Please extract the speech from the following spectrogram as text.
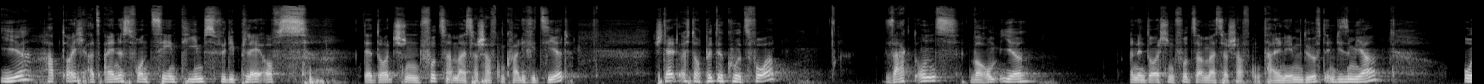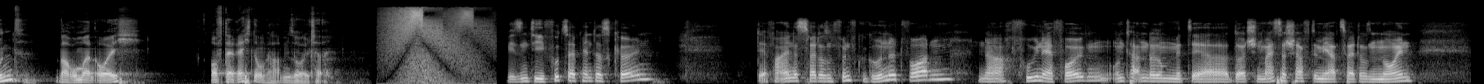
Ihr habt euch als eines von zehn Teams für die Playoffs der deutschen Futsalmeisterschaften qualifiziert. Stellt euch doch bitte kurz vor, sagt uns, warum ihr an den deutschen Futsalmeisterschaften teilnehmen dürft in diesem Jahr und warum man euch auf der Rechnung haben sollte. Wir sind die Futsal Panthers Köln. Der Verein ist 2005 gegründet worden, nach frühen Erfolgen, unter anderem mit der deutschen Meisterschaft im Jahr 2009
